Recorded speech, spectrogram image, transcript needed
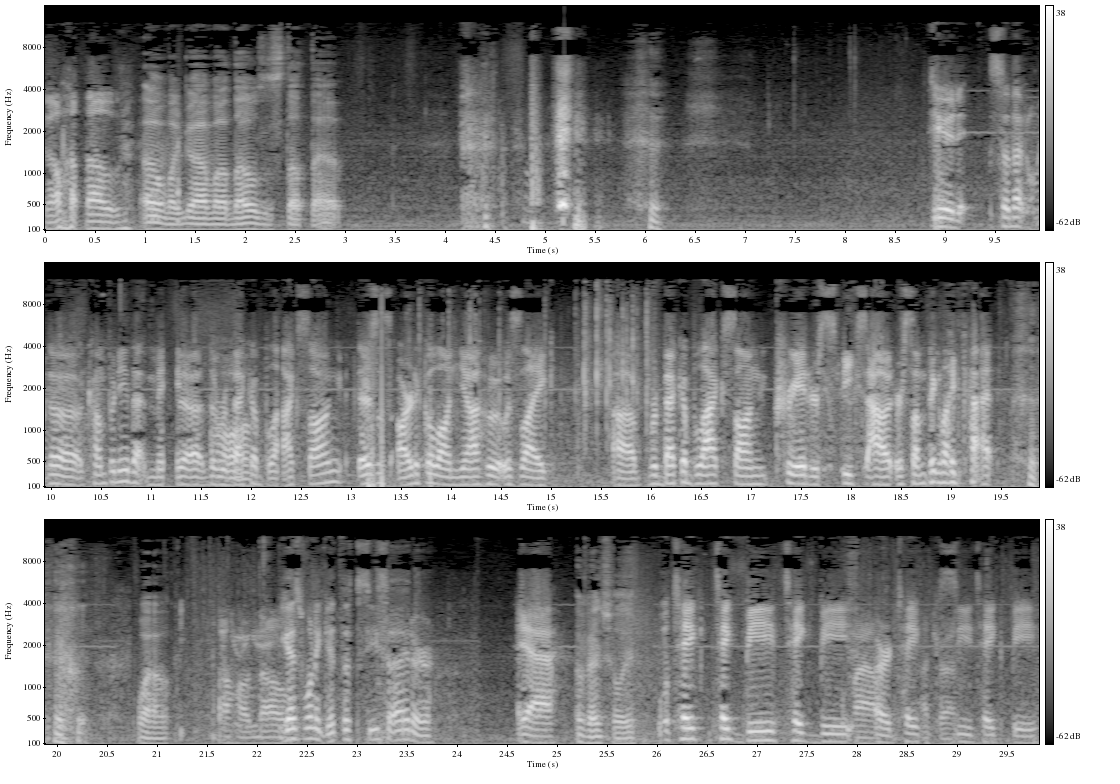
How about those? Oh my god, my nose is stuffed up. Dude, so the the company that made uh, the Aw. Rebecca Black song, there's this article on Yahoo. It was like, uh, Rebecca Black song creator speaks out or something like that. wow. Oh no. You guys want to get the seaside or? Yeah, Eventually. we'll take take B, take B, Wow, or take I. C, take B.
